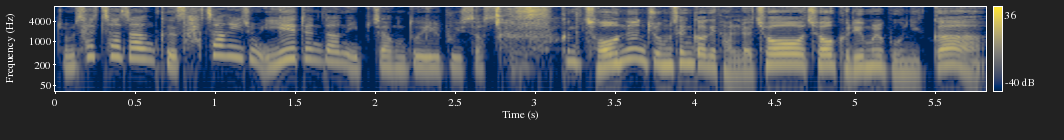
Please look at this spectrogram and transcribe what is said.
좀 세차장 그 사장이 좀 이해된다는 입장도 일부 있었습니다. 근데 저는 좀 생각이 달라요. 저, 저 그림을 보니까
